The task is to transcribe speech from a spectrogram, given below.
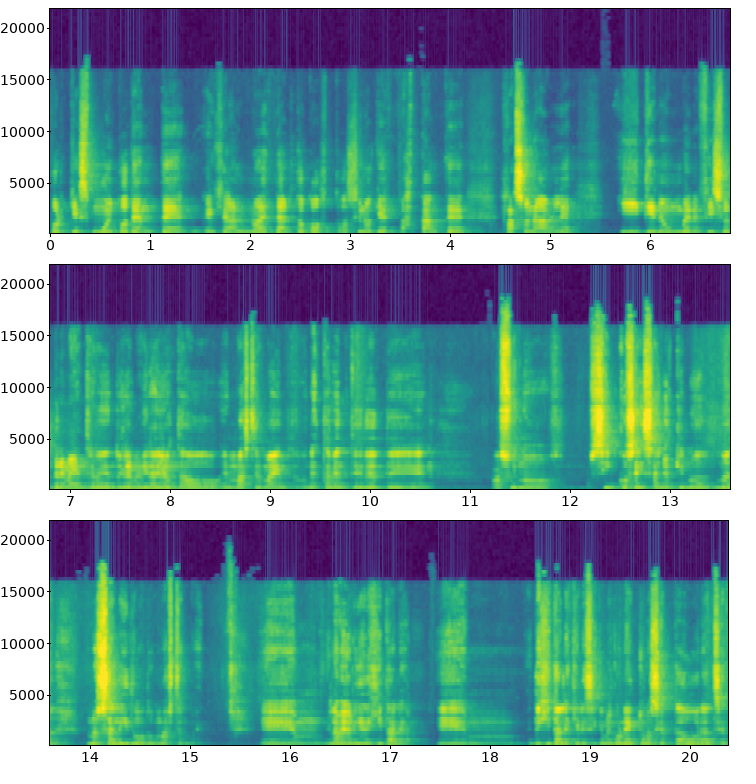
porque es muy potente, en general no es de alto costo, sino que es bastante razonable y tiene un beneficio tremendo. Tremendo. Yo- tremendo, mira, yo he estado en Mastermind, honestamente, desde hace unos 5 o 6 años que no, no- no he salido de un Mastermind. Eh, la mayoría digitales. Eh, digitales quiere decir que me conecto a una cierta hora, etc.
